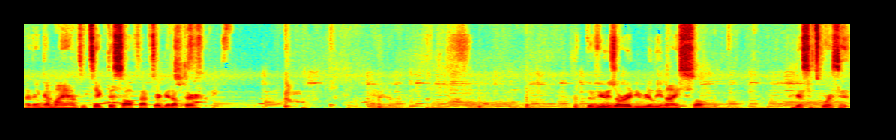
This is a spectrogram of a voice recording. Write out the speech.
I think I might have to take this off after I get up there. The view is already really nice, so I guess it's worth it.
